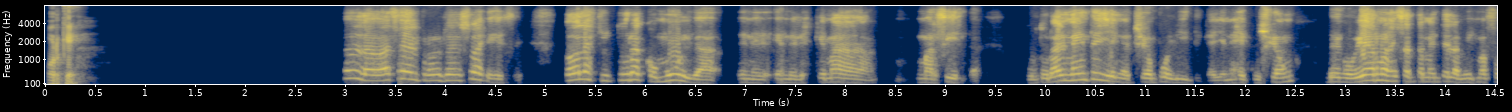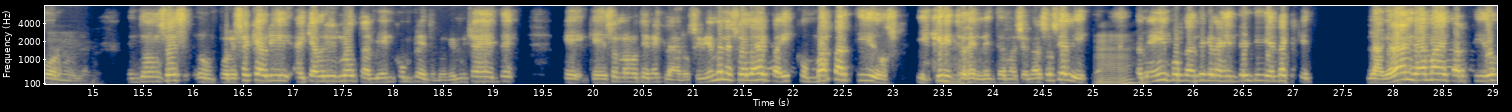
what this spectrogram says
¿Por qué? La base del proceso es ese. Toda la estructura comulga en el, en el esquema marxista, culturalmente y en acción política y en ejecución de gobierno es exactamente la misma fórmula. Entonces, uh, por eso hay que, abrir, hay que abrirlo también completo, porque hay mucha gente que, que, eso no lo tiene claro. Si bien Venezuela es el país con más partidos inscritos en la Internacional Socialista, también es importante que la gente entienda que la gran gama de partidos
